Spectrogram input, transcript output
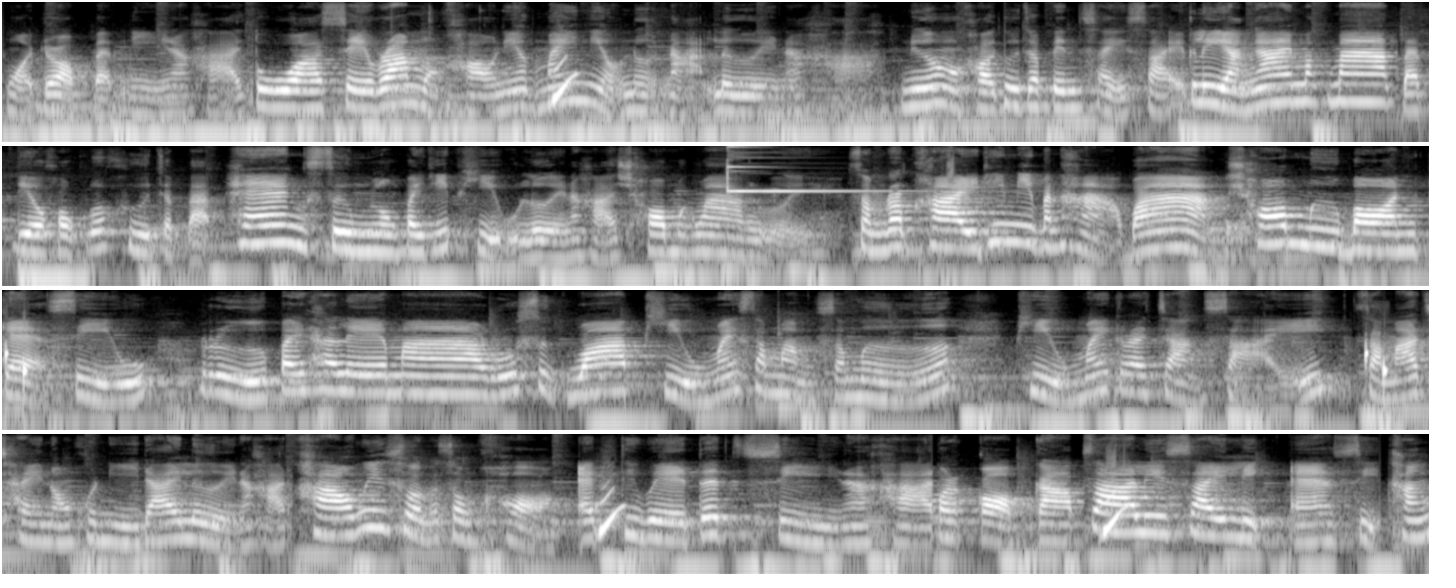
หัวดรอปแบบนี้นะคะ ตัวเซรั่มของเขาเนี่ยไม่เหนียวเหนอะหนะเลยนะคะ เนื้อของเขาคือจะเป็นใสๆเกลี่ยง่ายมากๆแบบเดียวเขาก็คือจะแบบแห้งซึมลงไปที่ผิวเลยนะคะ ชอบมากๆเลย สำหรับใครที่มีปัญหาว่าชอบมือบอลแกะสิว หรือไปทะเลมารู้สึกว่าผิวไม่สม่ำเสมอ ผิวไม่กระจ่างใส สามารถใช้น้องคนนี้ได้เลยนะคะ เขามีส่วนผสมของ activated C นะคะ ประกอบกับ salicylic acid ทั้ง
